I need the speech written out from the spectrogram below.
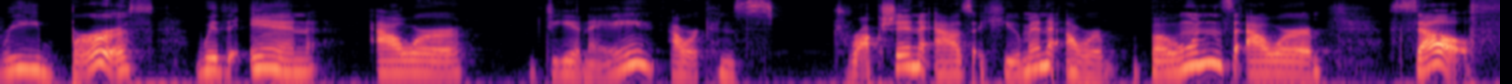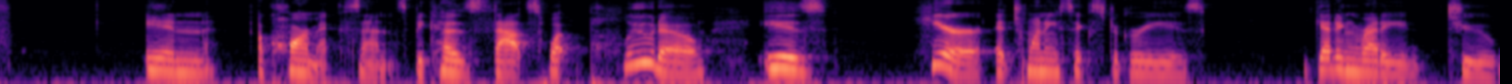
rebirth within our DNA, our construction as a human, our bones, our self in a karmic sense, because that's what Pluto is here at 26 degrees, getting ready to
